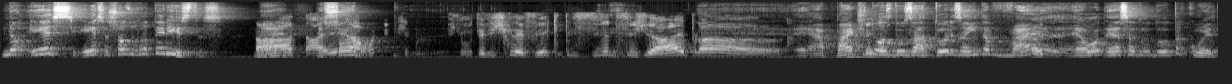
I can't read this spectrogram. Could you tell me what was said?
Não, esse, esse é só dos roteiristas. Né? Ah, tá. É só... É, o roteirista escrever que precisa de CGI pra. É, a parte dos, dos atores ainda vai. É, é essa do, do, outra coisa.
